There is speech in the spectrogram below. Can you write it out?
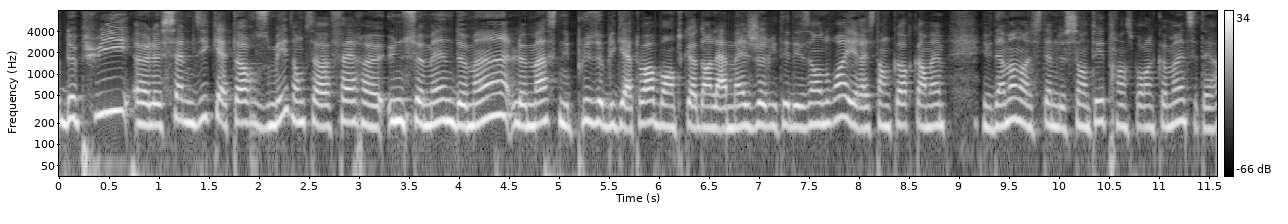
Depuis euh, le samedi 14 mai, donc ça va faire euh, une semaine demain, le masque n'est plus obligatoire, bon en tout cas dans la majorité des endroits, il reste encore quand même évidemment dans le système de santé, transport en commun, etc.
